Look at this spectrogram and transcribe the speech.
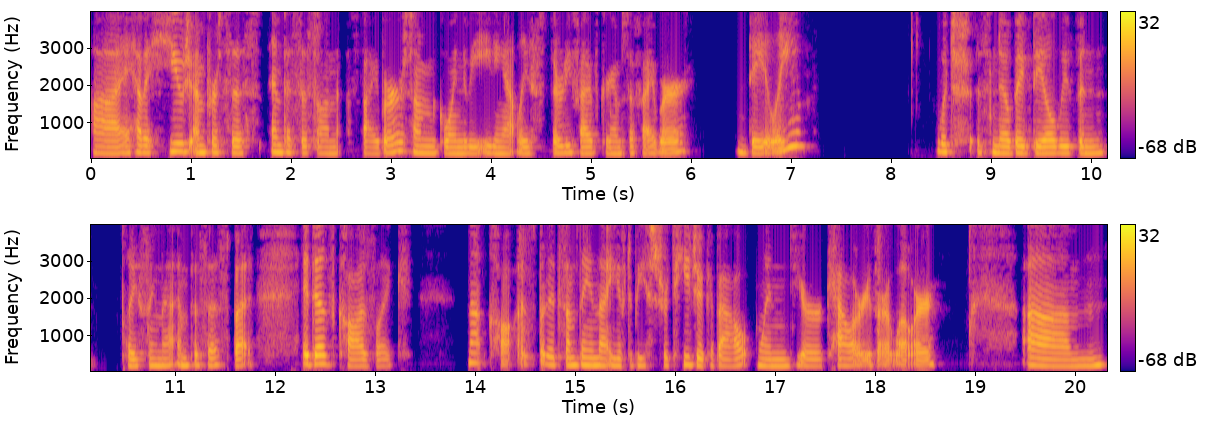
I have a huge emphasis emphasis on fiber, so I'm going to be eating at least 35 grams of fiber daily, which is no big deal. We've been placing that emphasis, but it does cause like not cause, but it's something that you have to be strategic about when your calories are lower. Um,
